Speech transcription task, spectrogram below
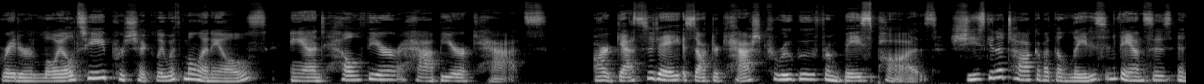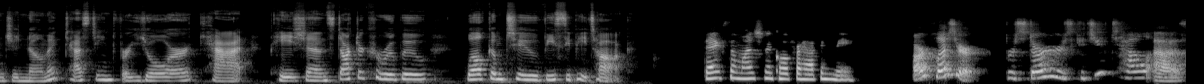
greater loyalty, particularly with millennials, and healthier, happier cats. Our guest today is Dr. Kash Kurupu from BasePaws. She's going to talk about the latest advances in genomic testing for your cat patients. Dr. Kurupu, welcome to VCP Talk. Thanks so much, Nicole, for having me. Our pleasure. For starters, could you tell us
